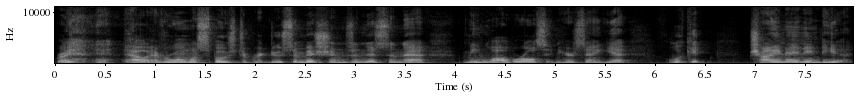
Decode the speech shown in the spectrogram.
right? How everyone was supposed to reduce emissions and this and that. Meanwhile, we're all sitting here saying, "Yeah, look at China and India.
